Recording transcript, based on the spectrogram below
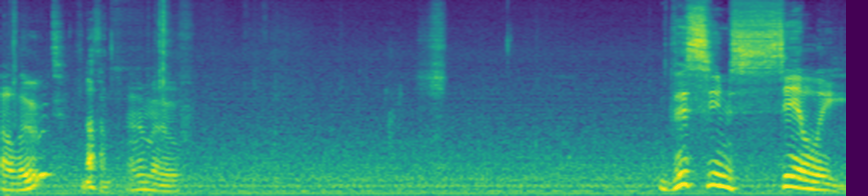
A loot? Nothing. And a move. This seems silly.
